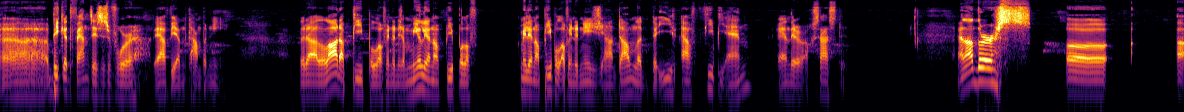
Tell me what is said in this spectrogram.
uh, big advantages for the VPN company. There are a lot of people of Indonesia, million of people of million of people of Indonesia download the VPN and they're accessed it. And others, uh, uh,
